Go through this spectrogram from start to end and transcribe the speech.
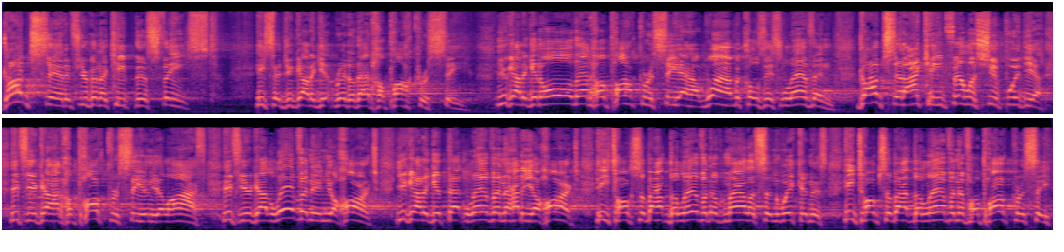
God said, if you're going to keep this feast, He said, you got to get rid of that hypocrisy. You got to get all that hypocrisy out. Why? Because it's leaven. God said, I can't fellowship with you if you got hypocrisy in your life. If you got leaven in your heart, you got to get that leaven out of your heart. He talks about the leaven of malice and wickedness. He talks about the leaven of hypocrisy.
